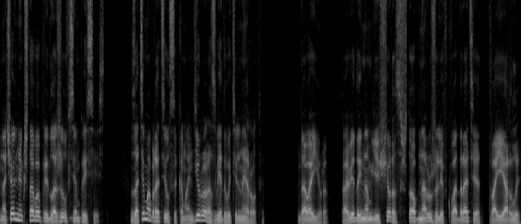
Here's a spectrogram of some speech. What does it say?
Начальник штаба предложил всем присесть. Затем обратился к командиру разведывательной роты. «Давай, Юра, поведай нам еще раз, что обнаружили в квадрате твои орлы».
